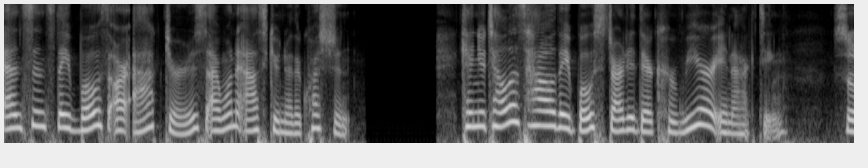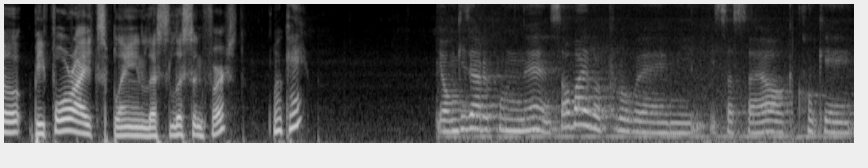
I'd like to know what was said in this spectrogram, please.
And since they both are actors, I want to ask you another question. Can you tell us how they both started their career in acting? So, before I explain, let's listen first. Okay. 연기자를 뽑는 서바이벌 프로그램이 있었어요. 거기에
